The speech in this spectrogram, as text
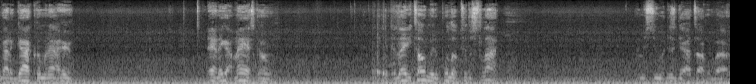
I got a guy coming out here. Damn, they got masks on. The lady told me to pull up to the slot. Let me see what this guy talking about.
